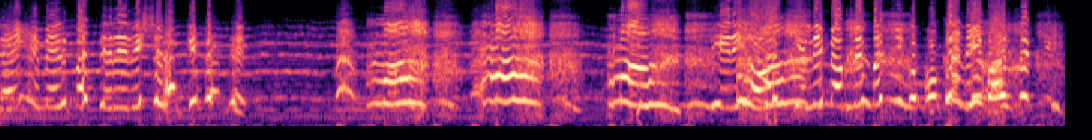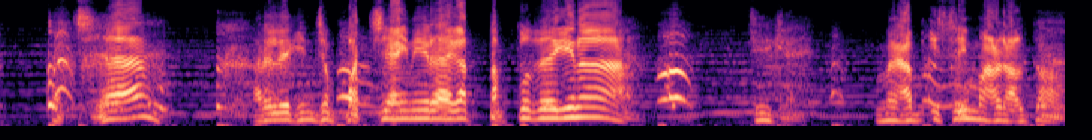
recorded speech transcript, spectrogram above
नहीं है मेरे पास तेरे लिए शराब के पैसे। माँ माँ माँ। तेरी औरत के लिए मैं अपने बच्चे को भूखा नहीं मार सकती। अच्छा? अरे लेकिन जब बच्चा ही नहीं रहेगा तब तो देगी ना। ठीक है मैं अब इसे ही मार डालता हूँ।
